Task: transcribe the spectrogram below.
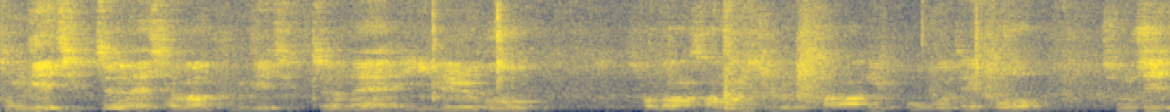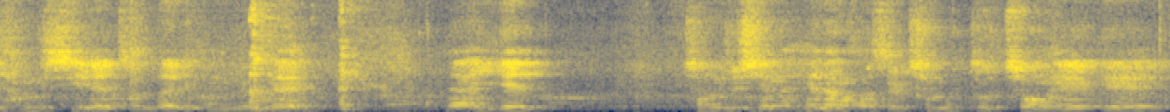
붕괴 직전에 자방 붕괴 직전에 119 소방 상황실로 상황이 보고되고 청주시 당시에 전달이 됐는데 그냥 이게 청주시는 해당 사실 충북도청에게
